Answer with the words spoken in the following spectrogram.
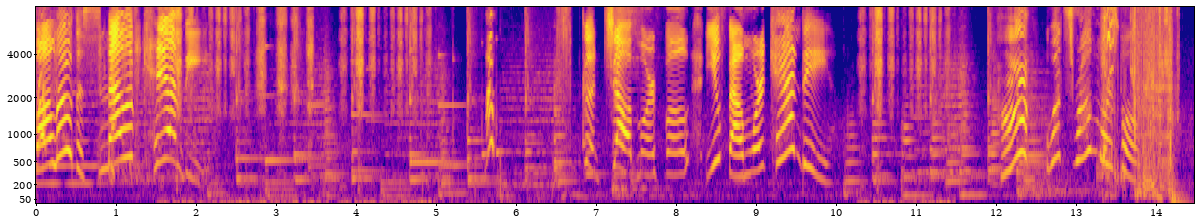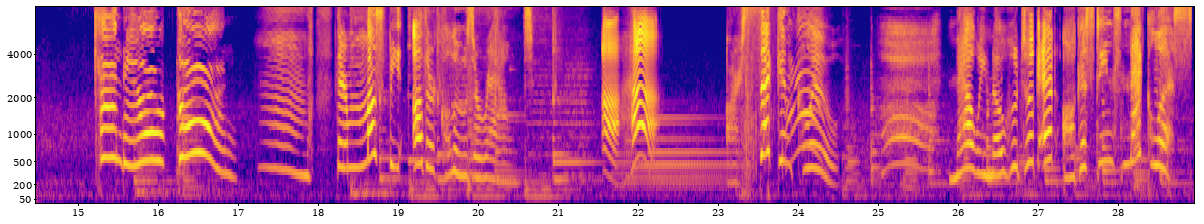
Follow the smell of candy. Good job, Morphle. You found more candy. Huh? What's wrong, Morphle? Candy all gone. Hmm, there must be other clues around. Aha! Our second clue. now we know who took Aunt Augustine's necklace.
